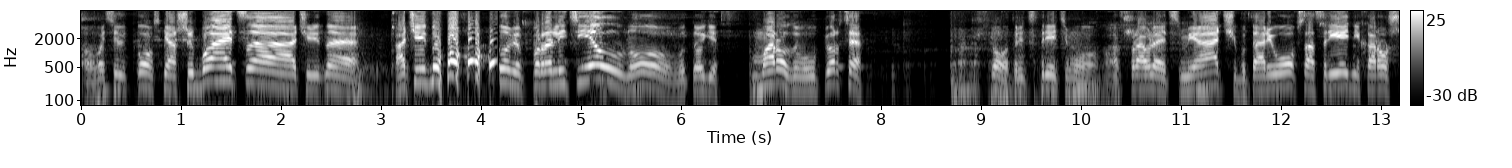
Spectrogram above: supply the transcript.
Васильковский ошибается. Очередная. Очередной номер пролетел. Но в итоге Морозова уперся. Снова 33-му отправляется мяч. Батарев со средней. Хороший.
